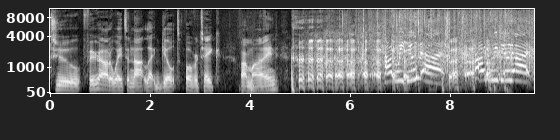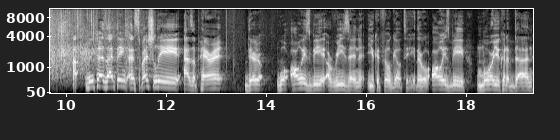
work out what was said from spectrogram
to figure out a way to not let guilt overtake our mind. How do we do that? How do we do that? Uh, because I think, especially as a parent, there will always be a reason you could feel guilty. There will always be more you could have done,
